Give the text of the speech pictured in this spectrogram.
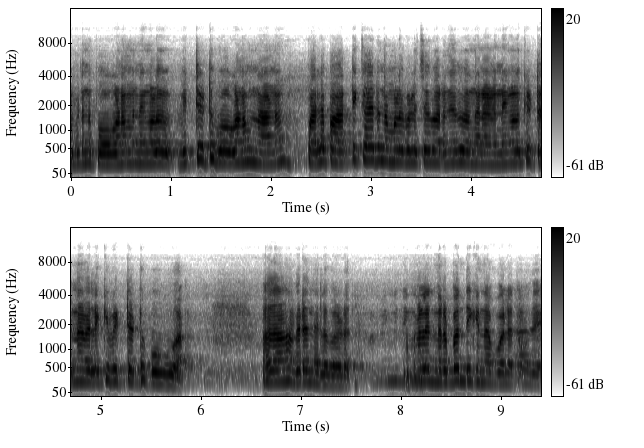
ഇവിടുന്ന് പോകണം നിങ്ങൾ വിറ്റിട്ട് പോകണം എന്നാണ് പല പാർട്ടിക്കാരും നമ്മളെ വിളിച്ച് പറഞ്ഞതും അങ്ങനെയാണ്. നിങ്ങൾ കിട്ടുന്ന വിലയ്ക്ക് വിട്ടിട്ട് പോവുക. അതാണ് അവരുടെ നിലപാട്. നിങ്ങളെ നിർബന്ധിക്കുന്ന പോലെ അതെ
